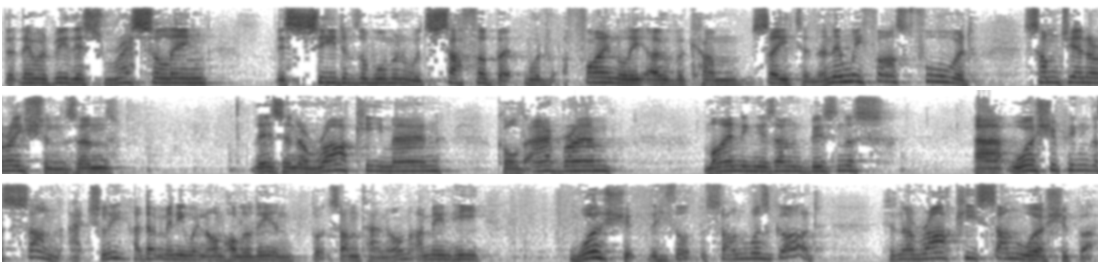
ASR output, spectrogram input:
That there would be this wrestling this seed of the woman would suffer but would finally overcome Satan. And then we fast forward some generations, and there's an Iraqi man called Abram minding his own business, uh, worshipping the sun, actually. I don't mean he went on holiday and put suntan on. I mean he worshipped, he thought the sun was God. He's an Iraqi sun worshipper,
